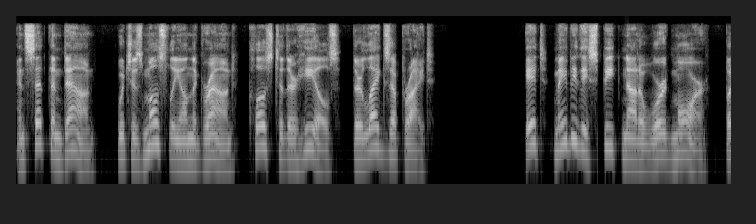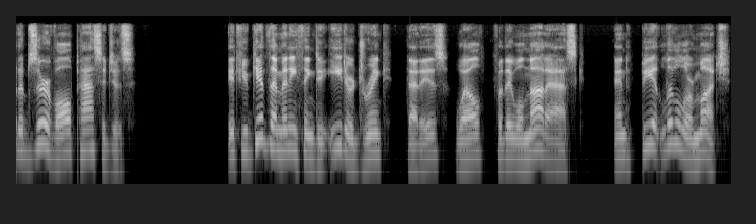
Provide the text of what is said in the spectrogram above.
and set them down, which is mostly on the ground, close to their heels, their legs upright. It, maybe they speak not a word more, but observe all passages. If you give them anything to eat or drink, that is, well, for they will not ask, and, be it little or much,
